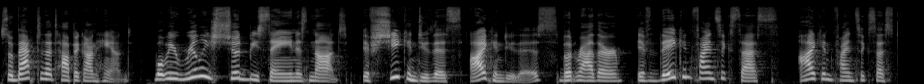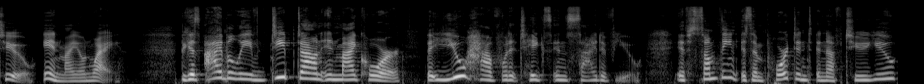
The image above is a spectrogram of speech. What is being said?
So, back to that topic on hand. What we really should be saying is not, if she can do this, I can do this, but rather, if they can find success, I can find success too, in my own way because I believe deep down in my core that you have what it takes inside of you. If something is important enough to you,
